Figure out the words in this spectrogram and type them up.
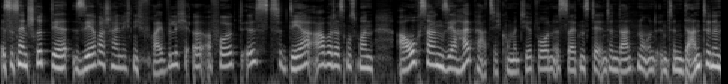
Es ist ein Schritt, der sehr wahrscheinlich nicht freiwillig äh, erfolgt ist, der aber, das muss man auch sagen, sehr halbherzig kommentiert worden ist seitens der Intendanten und Intendantinnen.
